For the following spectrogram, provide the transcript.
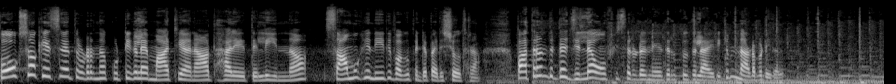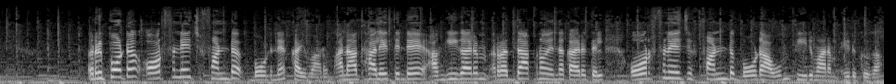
പോക്സോ കേസിനെ തുടർന്ന് കുട്ടികളെ മാറ്റിയ അനാഥാലയത്തിൽ ഇന്ന് സാമൂഹ്യനീതി വകുപ്പിന്റെ പരിശോധന. പത്തനംതിട്ട ജില്ലാ ഓഫീസറുടെ നേതൃത്വത്തിലായിരിക്കും നടപടികൾ. റിപ്പോർട്ട് ഓർഫനേജ് ഫണ്ട് ബോർഡിന് കൈമാറും. അനാഥാലയത്തിന്റെ അംഗീകാരം റദ്ദാക്കണോ എന്ന കാര്യത്തിൽ ഓർഫനേജ് ഫണ്ട് ബോർഡാവും തീരുമാനം എടുക്കുക.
